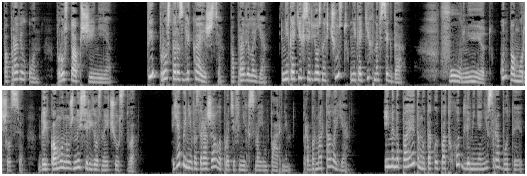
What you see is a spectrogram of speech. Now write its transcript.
поправил он. Просто общение. Ты просто развлекаешься, поправила я. Никаких серьезных чувств, никаких навсегда. Фу, нет, он поморщился. Да и кому нужны серьезные чувства? Я бы не возражала против них с моим парнем, пробормотала я. Именно поэтому такой подход для меня не сработает.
